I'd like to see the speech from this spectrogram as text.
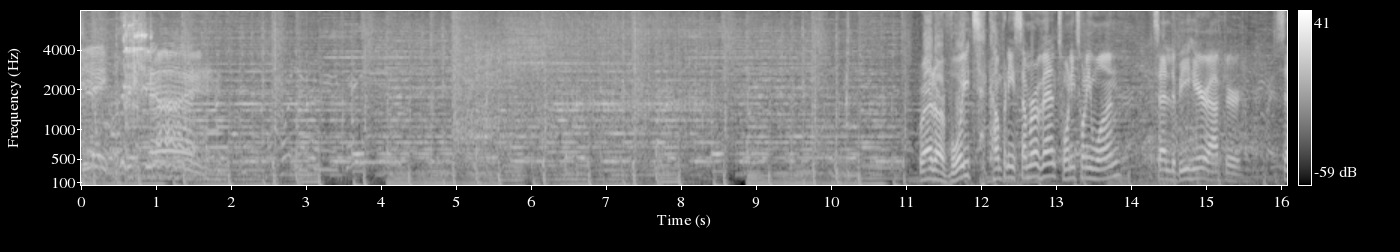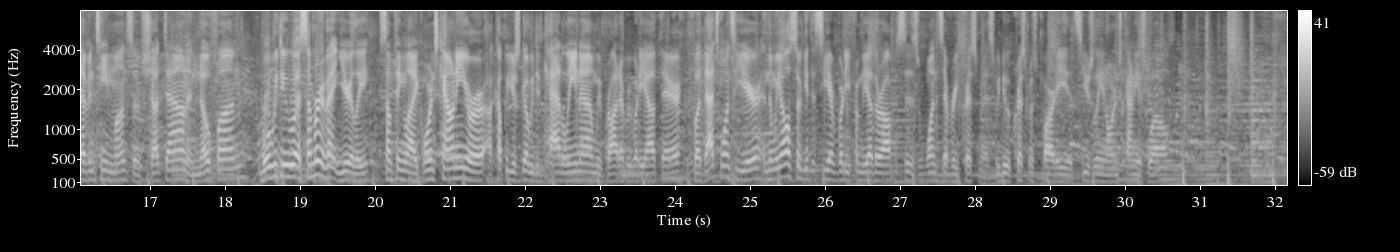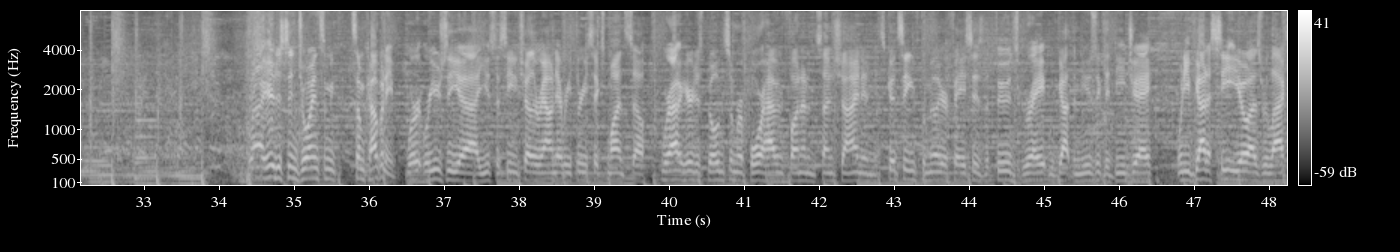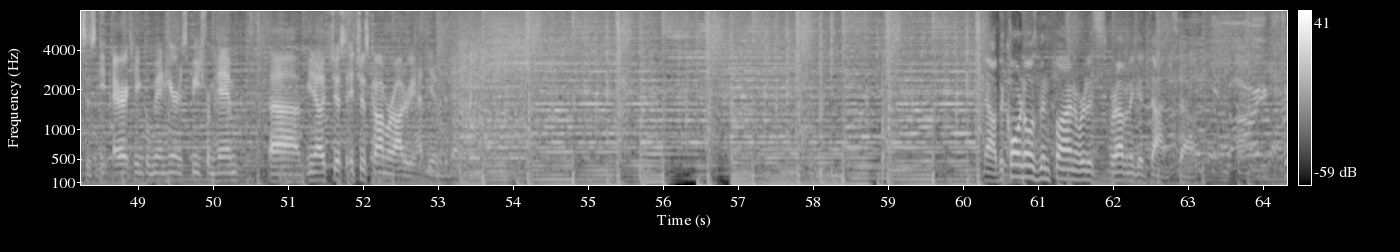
Yay, 69. We're at our Voit Company Summer Event 2021. Excited to be here after 17 months of shutdown and no fun. Well, we do a summer event yearly, something like Orange County, or a couple years ago we did Catalina and we brought everybody out there. But that's once a year, and then we also get to see everybody from the other offices once every Christmas. We do a Christmas party, it's usually in Orange County as well. Out here just enjoying some some company. We're, we're usually uh, used to seeing each other around every three, six months, so we're out here just building some rapport, having fun under the sunshine, and it's good seeing familiar faces. The food's great. We've got the music, the DJ. When you've got a CEO as relaxed as Eric Hinkelman, hearing a speech from him, uh, you know, it's just it's just camaraderie at the end of the day. Now the cornhole's been fun. We're just we're having a good time. So.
